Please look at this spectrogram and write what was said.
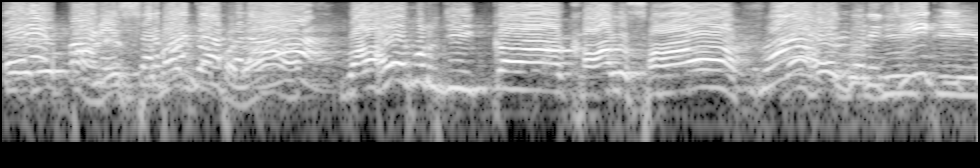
ਤੇਰੇ ਭਾਣੇ ਸਰਬੱਤ ਦਾ ਭਲਾ। ਵਾਹਿਗੁਰੂ ਜੀ ਕਾ ਖਾਲਸਾ। ਵਾਹਿਗੁਰੂ ਜੀ ਕੀ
